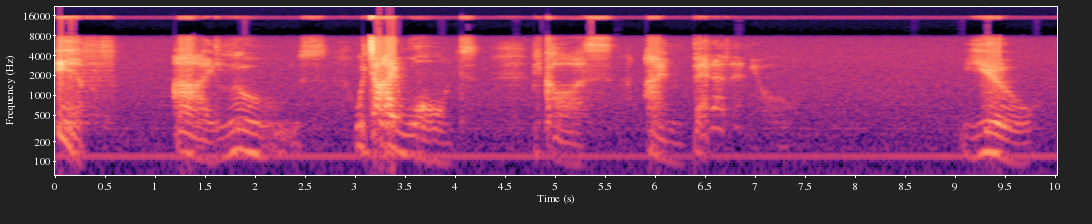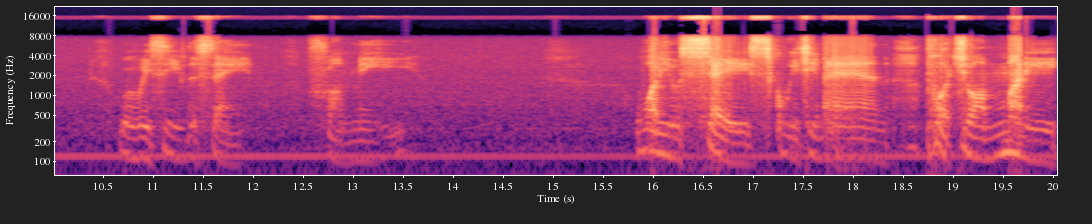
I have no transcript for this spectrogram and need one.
If I lose, which I won't, because I'm better than you, you will receive the same from me. What do you say, Squeegee Man? Put your money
